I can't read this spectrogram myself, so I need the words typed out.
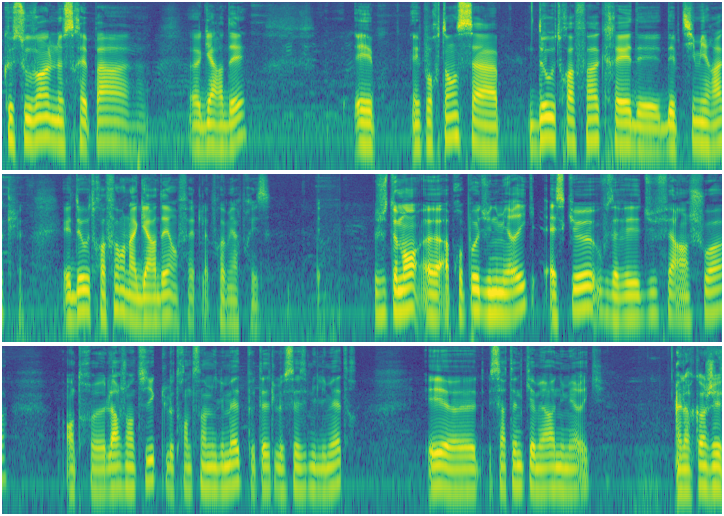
que souvent elles ne seraient pas euh, gardées. Et, pourtant, ça a deux ou trois fois créé des, petits miracles. Et deux ou trois fois, on a gardé en fait la première prise. Justement, euh, à propos du numérique, est-ce que vous avez dû faire un choix entre l'argentique, le 35 mm, peut-être le 16 mm, et euh, certaines caméras numériques? Alors quand j'ai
